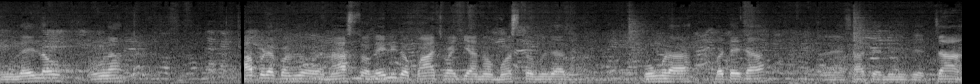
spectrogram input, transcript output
હું લઈ લઉં હમણાં. આપણે પણ જો નાસ્તો લઈ લીધો. પાંચ વાગ્યાનો મસ્ત મજાનો ભૂંગળા બટેકા અને સાથે લીધી છે ચા.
